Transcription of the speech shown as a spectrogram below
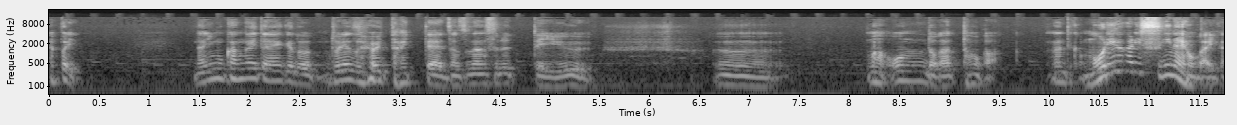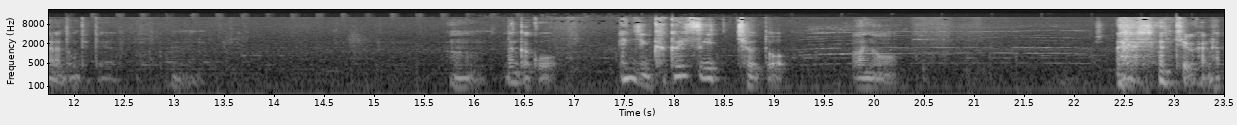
やっぱり何も考えてないけどとりあえずひょいって入って雑談するっていううんまあ温度があった方がなんていうか盛り上がりすぎない方がいいかなと思ってて、なんかこうエンジンかかりすぎちゃうとあの なんていうかな。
